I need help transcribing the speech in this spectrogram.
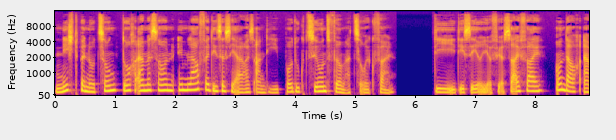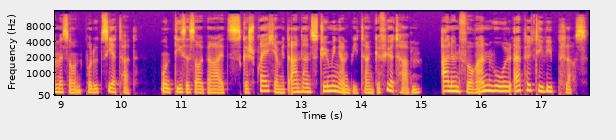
Nichtbenutzung durch Amazon im Laufe dieses Jahres an die Produktionsfirma zurückfallen, die die Serie für Sci-Fi und auch Amazon produziert hat. Und diese soll bereits Gespräche mit anderen Streaming-Anbietern geführt haben, allen voran wohl Apple TV Plus.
